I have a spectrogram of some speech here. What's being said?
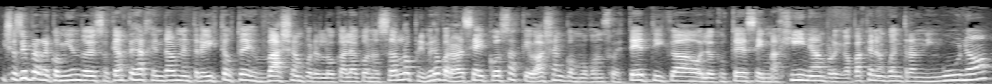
Y yo siempre recomiendo eso, que antes de agendar una entrevista ustedes vayan por el local a conocerlo, primero para ver si hay cosas que vayan como con su estética o lo que ustedes se imaginan, porque capaz que no encuentran ninguno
